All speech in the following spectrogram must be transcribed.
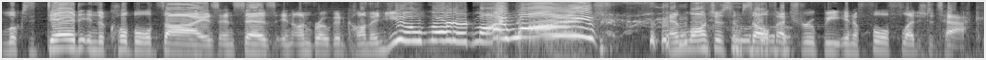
looks dead in the kobold's eyes, and says in unbroken common, "You murdered my wife!" and launches himself at Droopy in a full-fledged attack.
